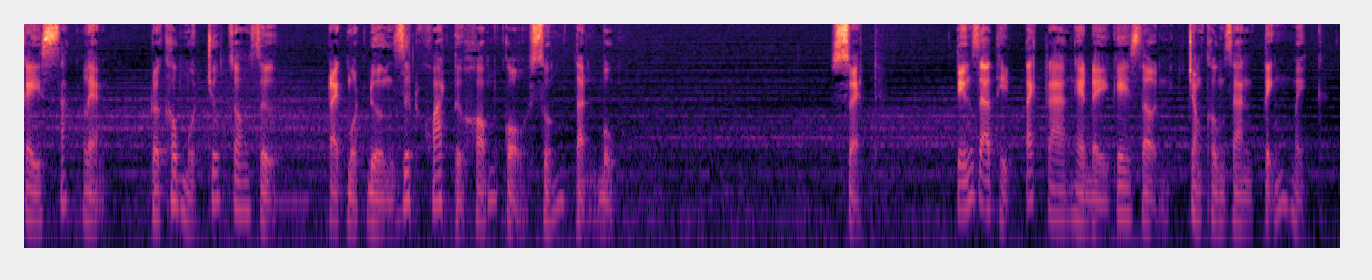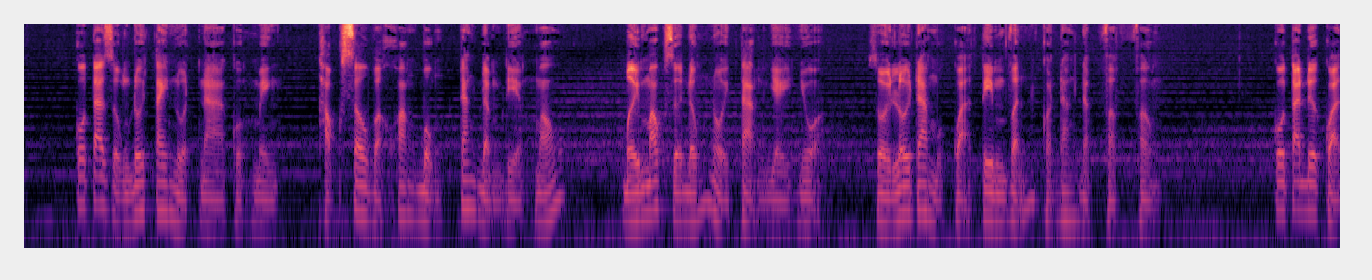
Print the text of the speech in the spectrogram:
cây sắc lẹm, Rồi không một chút do dự, Rạch một đường dứt khoát từ khóm cổ xuống tận bụng. Xoẹt. Tiếng da thịt tách ra nghe đầy ghê rợn Trong không gian tĩnh mịch. Cô ta dùng đôi tay nuột nà của mình Thọc sâu vào khoang bụng đang đầm đìa máu, Bới móc giữa đống nội tạng dày nhụa, Rồi lôi ra một quả tim vẫn còn đang đập phập phồng. Cô ta đưa quả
